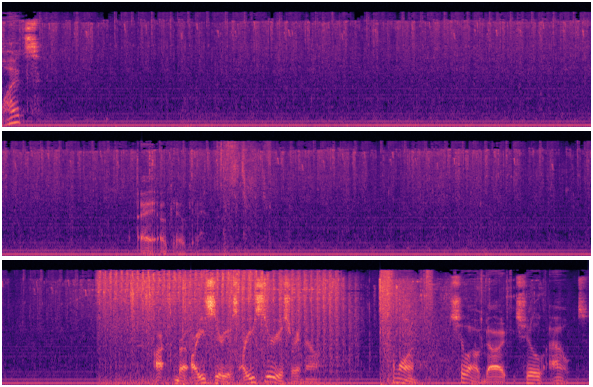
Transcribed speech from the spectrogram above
What? Alright, okay, okay. Are, bro, are you serious? Are you serious right now? Come on. Chill out, dog. Chill out.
